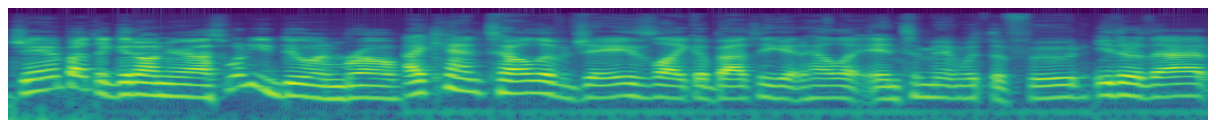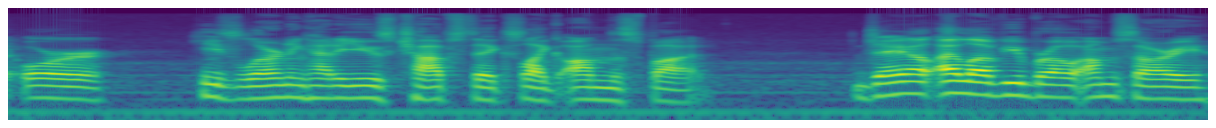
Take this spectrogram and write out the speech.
Jay, I'm about to get on your ass. What are you doing, bro? I can't tell if Jay's like about to get hella intimate with the food. Either that or he's learning how to use chopsticks like on the spot. Jay, I, I love you, bro. I'm sorry,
